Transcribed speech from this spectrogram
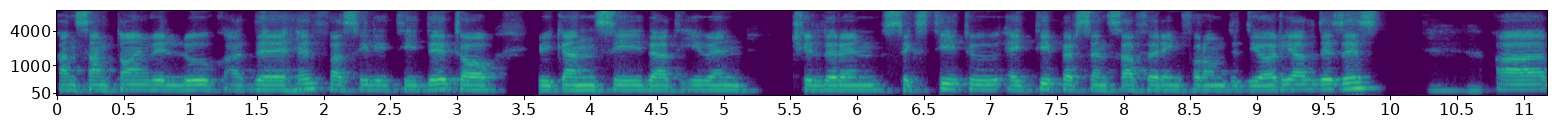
And sometimes we look at the health facility data, we can see that even children 60 to 80% suffering from the diarrheal disease. Uh,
